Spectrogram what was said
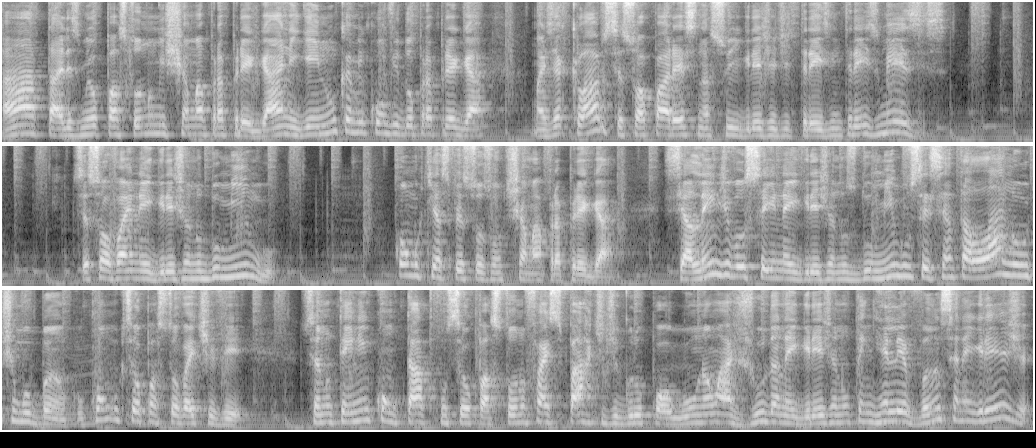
Ah, Thales, meu pastor não me chama para pregar, ninguém nunca me convidou para pregar. Mas é claro, você só aparece na sua igreja de três em três meses. Você só vai na igreja no domingo. Como que as pessoas vão te chamar para pregar? Se além de você ir na igreja nos domingos, você senta lá no último banco, como que seu pastor vai te ver? Você não tem nem contato com seu pastor, não faz parte de grupo algum, não ajuda na igreja, não tem relevância na igreja.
